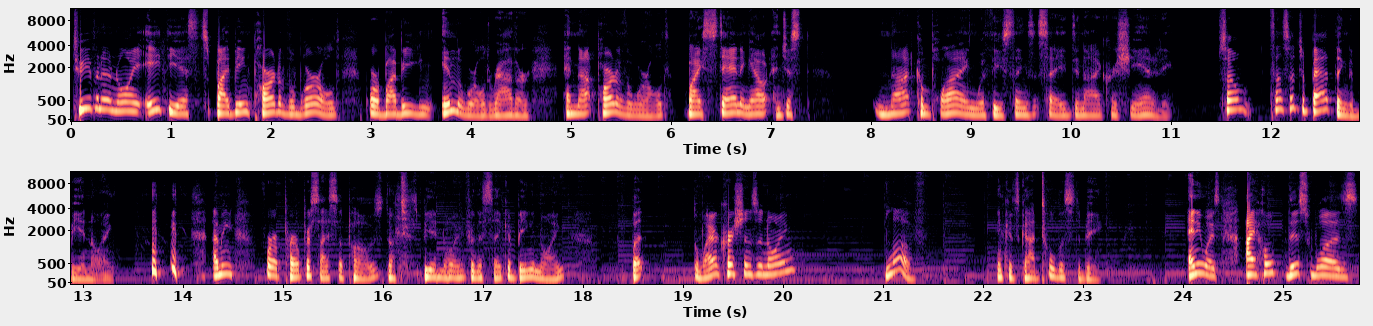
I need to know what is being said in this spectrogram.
to even annoy atheists by being part of the world or by being in the world rather and not part of the world by standing out and just not complying with these things that say deny Christianity. So it's not such a bad thing to be annoying. I mean, for a purpose, I suppose. Don't just be annoying for the sake of being annoying. But why are Christians annoying? Love. Because God told us to be. Anyways, I hope this was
